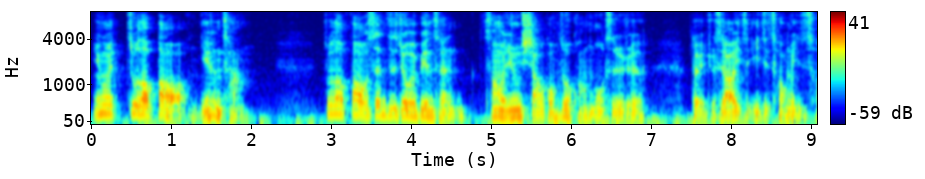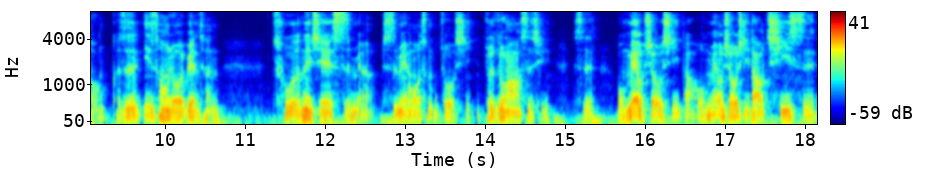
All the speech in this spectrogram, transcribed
因为做到爆也很长，做到爆甚至就会变成稍微进入小工作狂模式，就觉得对，就是要一直一直冲，一直冲，可是一直冲就会变成除了那些失眠、失眠或什么作息，最重要的事情是我没有休息到，我没有休息到，其实。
